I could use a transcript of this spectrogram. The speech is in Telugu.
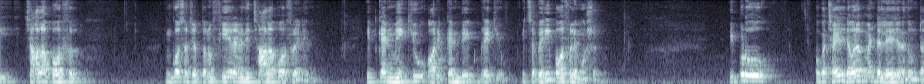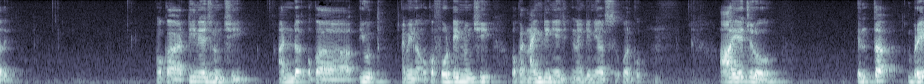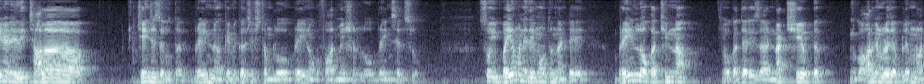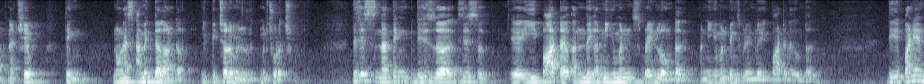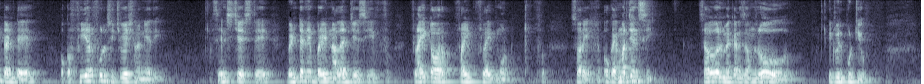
చాలా పవర్ఫుల్ ఇంకోసారి చెప్తాను ఫియర్ అనేది చాలా పవర్ఫుల్ అనేది. It can make you or it can break break you it's a very powerful emotion ఇప్పుడు ఒక చైల్డ్ డెవలప్మెంటల్ ఏజ్ అనేది ఉంటుంది. ఒక టీనేజ్ నుంచి అండ్ ఒక యూత్ ఐ మీన్ ఒక ఫోర్టీన్ నుంచి ఒక నైన్టీన్ ఏజ్ నైన్టీన్ ఇయర్స్ వరకు. ఆ ఏజ్లో ఎంత బ్రెయిన్ అనేది చాలా చేంజెస్ జరుగుతుంది. బ్రెయిన్ కెమికల్ సిస్టంలో బ్రెయిన్ ఒక ఫార్మేషన్లో బ్రెయిన్ సెల్స్లో. సో ఈ భయం అనేది ఏమవుతుందంటే బ్రెయిన్లో ఒక చిన్న ఒక there is a nut shaped ఒక ఆర్గన్ కూడా చెప్పలేము nut nut shape thing known as amygdala అంటారు. ఈ పిక్చర్లో మీరు మీరు చూడొచ్చు. This is nothing this is this is ఈ పార్ట్ అన్ని అన్ని హ్యూమన్స్ బ్రెయిన్లో ఉంటుంది. అన్ని హ్యూమన్ బీయింగ్స్ బ్రెయిన్లో ఈ పార్ట్ అనేది ఉంటుంది. దీని పని ఏంటంటే ఒక ఫియర్ఫుల్ సిచ్యువేషన్ అనేది సెన్స్ చేస్తే వెంటనే బ్రెయిన్ అలర్ట్ చేసి flight or fight flight mode sorry ఒక ఎమర్జెన్సీ సర్వైవల్ మెకానిజంలో ఇట్ విల్ పుట్ యూ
